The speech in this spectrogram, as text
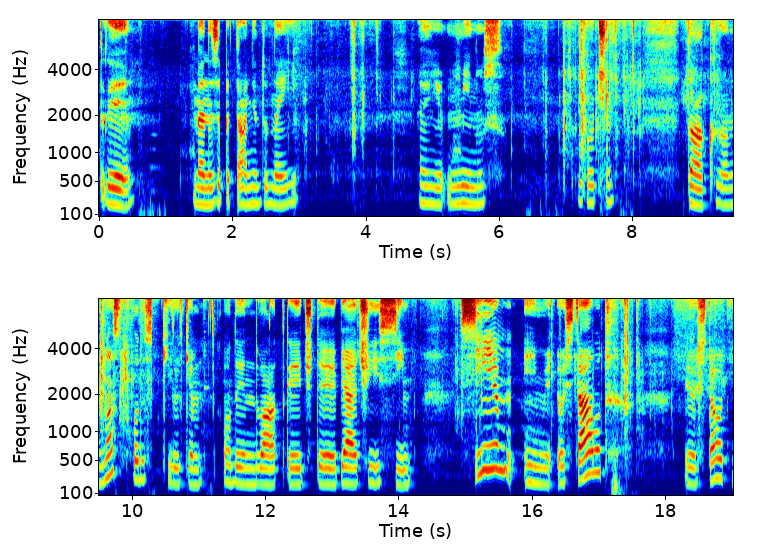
3? У мене запитання до неї. Е, Мінус. Коротше. Так, у нас виходить скільки? 1, 2, 3, 4, 5, 6, 7. 7, і ось ця от. І ось ця от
